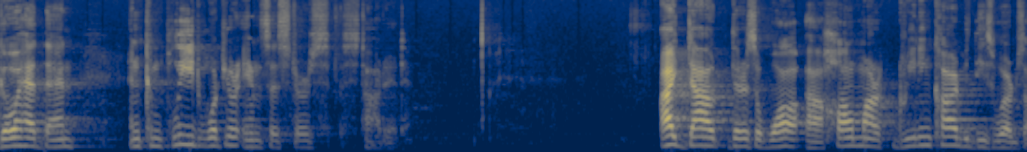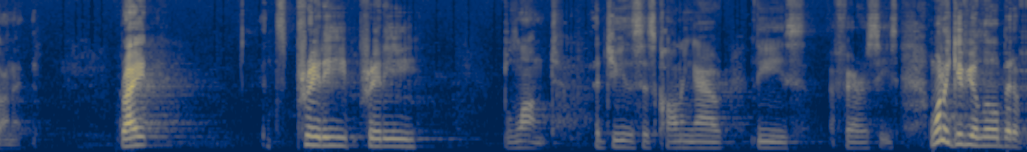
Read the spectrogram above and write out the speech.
Go ahead then and complete what your ancestors started. I doubt there's a, wall, a Hallmark greeting card with these words on it, right? It's pretty, pretty blunt that Jesus is calling out these Pharisees. I want to give you a little bit of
